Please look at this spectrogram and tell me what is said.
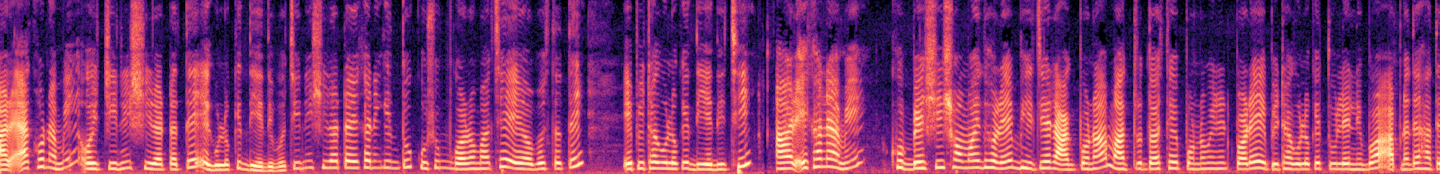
আর এখন আমি ওই চিনির শিরাটাতে এগুলোকে দিয়ে দিব। চিনির শিরাটা এখানে কিন্তু কুসুম গরম আছে, এই অবস্থাতেই এই পিঠাগুলোকে দিয়ে দিচ্ছি। আর এখানে আমি খুব বেশি সময় ধরে ভিজে রাখব না, মাত্র দশ থেকে পনেরো মিনিট পরে এই পিঠাগুলোকে তুলে নিব। আপনাদের হাতে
